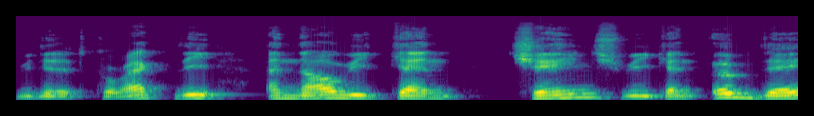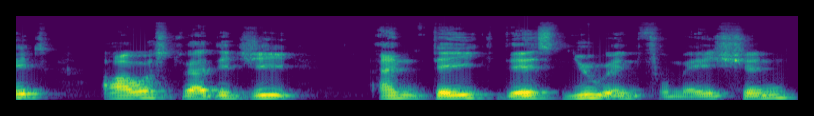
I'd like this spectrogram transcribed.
we did it correctly, and now we can change, we can update our strategy and take this new information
